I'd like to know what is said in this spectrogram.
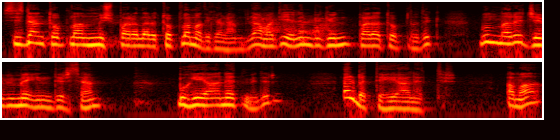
sizden toplanmış paraları toplamadık elhamdülillah ama diyelim bir gün para topladık. Bunları cebime indirsem bu hıyanet midir? Elbette hıyanettir. Ama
